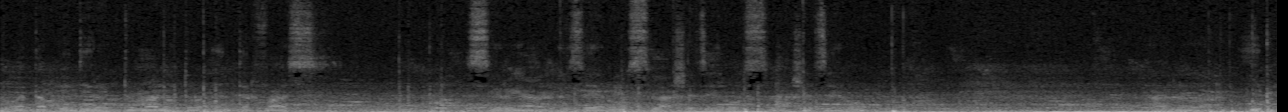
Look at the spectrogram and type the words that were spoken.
On va taper directement notre interface serial 0 slash 0 slash 0 alors IP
